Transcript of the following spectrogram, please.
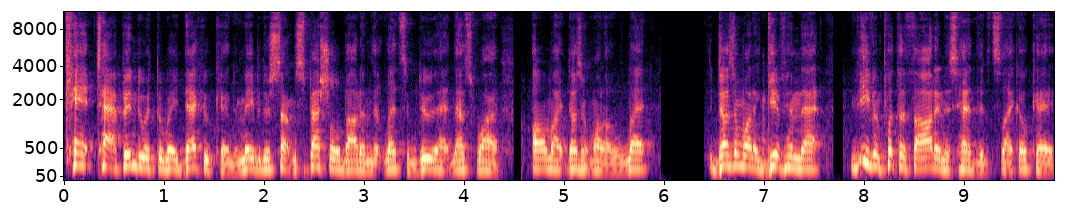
can't tap into it the way Deku can. And maybe there's something special about him that lets him do that. And that's why All Might doesn't want to let doesn't want to give him that even put the thought in his head that it's like, okay,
